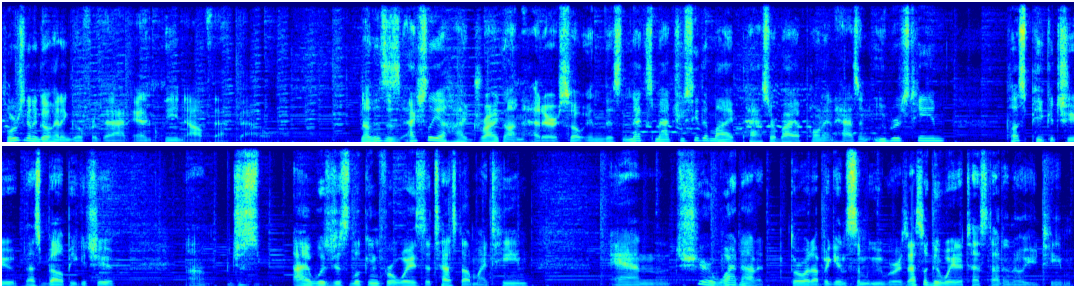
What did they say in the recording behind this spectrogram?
So we're just going to go ahead and go for that and clean out that battle. Now this is actually a Hydreigon header, so in this next match you see that my passerby opponent has an Ubers team plus Pikachu, that's Belle Pikachu. Um, just I was just looking for ways to test out my team and sure why not throw it up against some Ubers, that's a good way to test out an OU team.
